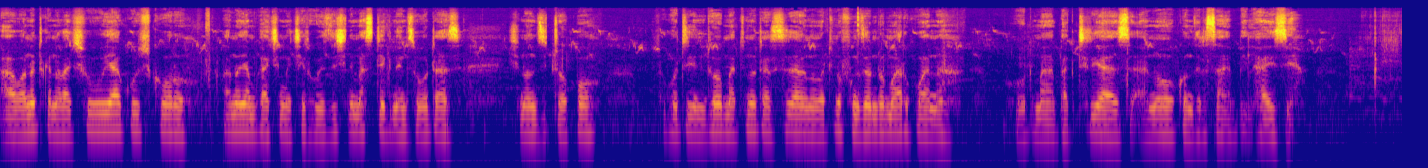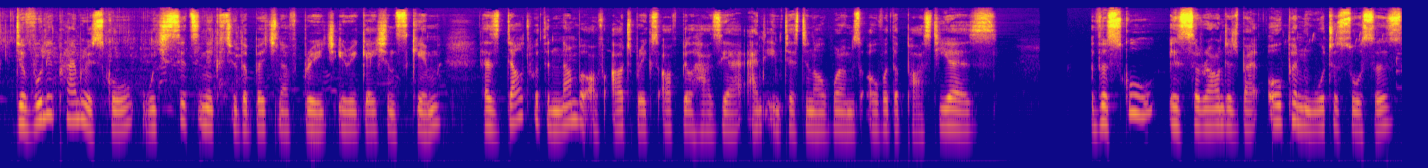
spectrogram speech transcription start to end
Avo vanoti kana vachiuya kuchikoro vanoyambuka chimwe chirwezi chine mastagnant waters chinonzi topo. Zvokuti ndo matinotarisira matinofungisa ndo maari kuwana mabacterias anokonzeresa bilharzia Devuli Primary School, which sits next to the Birchneuf Bridge irrigation scheme, has dealt with a number of outbreaks of bilharzia and intestinal worms over the past years. The school is surrounded by open water sources,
